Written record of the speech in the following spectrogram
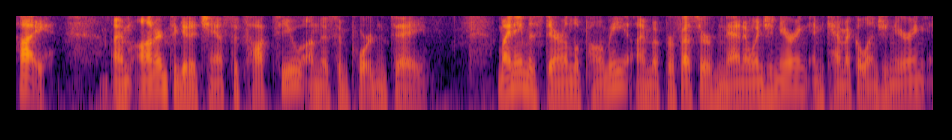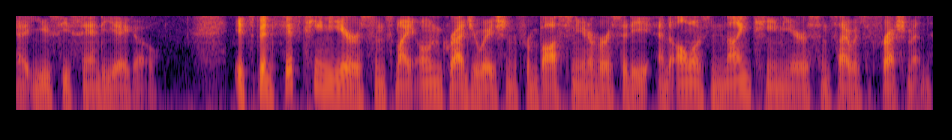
Hi, I'm honored to get a chance to talk to you on this important day. My name is Darren Lipomi. I'm a professor of nanoengineering and chemical engineering at UC San Diego. It's been 15 years since my own graduation from Boston University and almost 19 years since I was a freshman.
